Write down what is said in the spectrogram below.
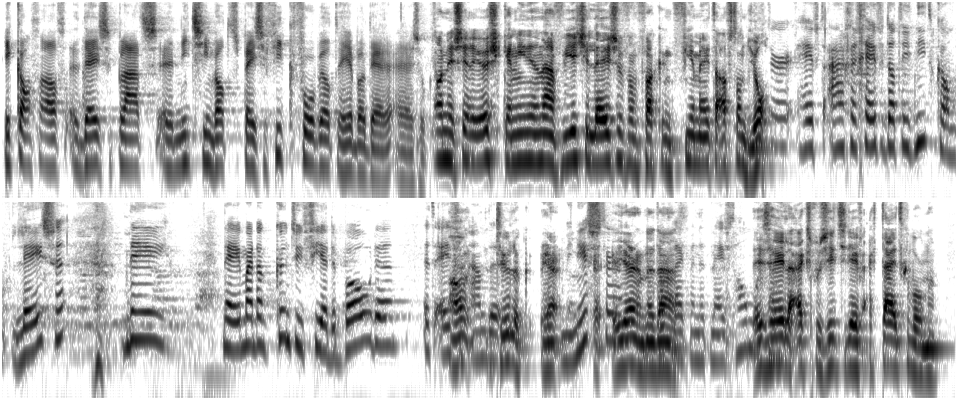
Ik kan vanaf eh, deze plaats eh, niet zien wat specifiek voorbeeld de heer Baudet eh, zoekt. Oh nee, serieus, je kan niet een A4'tje lezen van fucking 4 meter afstand, joh. De minister heeft aangegeven dat hij het niet kan lezen. Nee, nee, maar dan kunt u via de bode het even Oh, aan de. Ja. minister. Ja, inderdaad. Dat lijkt me het meest handig. Deze hele expositie die heeft echt tijd gewonnen.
